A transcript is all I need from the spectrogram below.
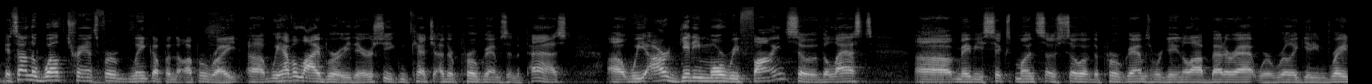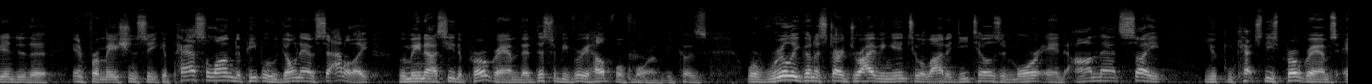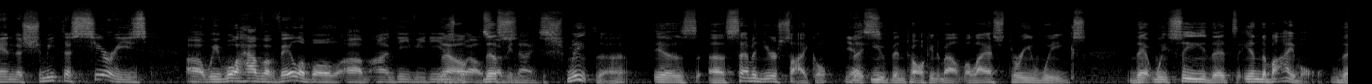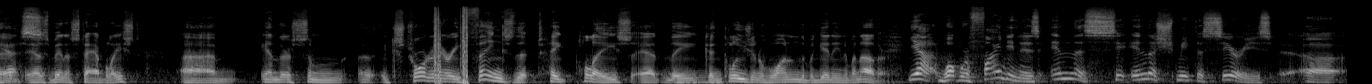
It's on the wealth transfer link up in the upper right. Uh, we have a library there so you can catch other programs in the past. Uh, we are getting more refined, so the last uh, maybe six months or so of the programs we're getting a lot better at. We're really getting right into the information so you can pass along to people who don't have satellite, who may not see the program, that this would be very helpful for them because we're really going to start driving into a lot of details and more. And on that site, you can catch these programs and the Shemitah series. Uh, we will have available um, on DVD as Now, well, so that'd be nice. Shemitah is a seven-year cycle Yes. that you've been talking about the last three weeks that we see that's in the Bible that Yes. has been established. Um, and there's some uh, extraordinary things that take place at the Mm-hmm. conclusion of one and the beginning of another. Yeah, what we're finding is in the in the Shemitah series uh,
